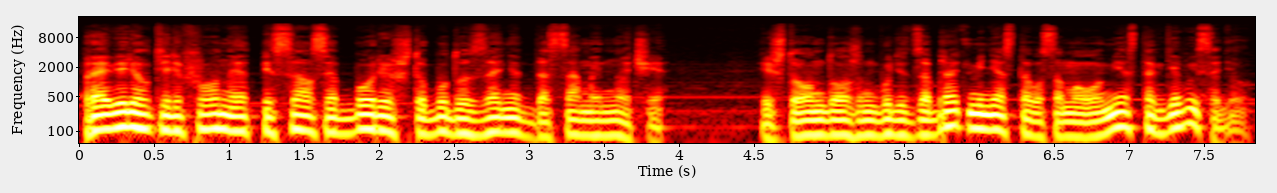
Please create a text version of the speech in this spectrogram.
Проверил телефон и отписался Боре, что буду занят до самой ночи. И что он должен будет забрать меня с того самого места, где высадил.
